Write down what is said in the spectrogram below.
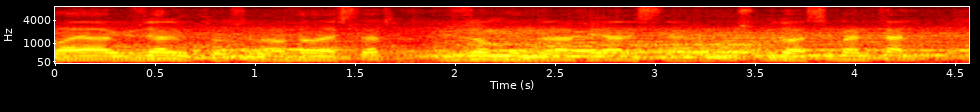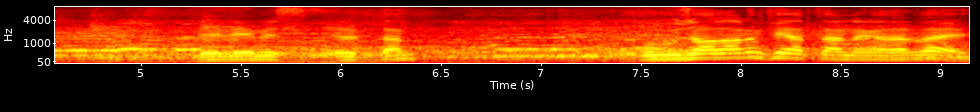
bayağı güzel bir tosun arkadaşlar. 110 bin lira fiyat istenilmiş. Bu da simental dediğimiz ırktan. Bu buzağların fiyatları ne kadar dayı?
